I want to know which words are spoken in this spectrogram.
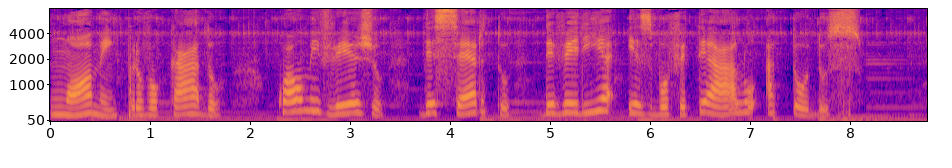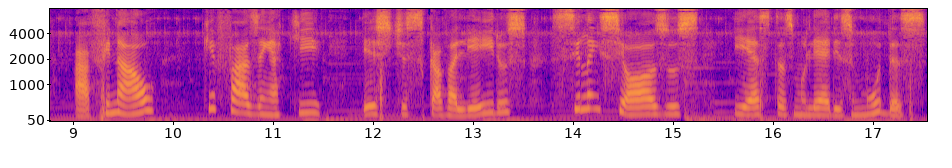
um homem provocado, qual me vejo, de certo deveria esbofeteá-lo a todos. Afinal, que fazem aqui estes cavalheiros silenciosos e estas mulheres mudas?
